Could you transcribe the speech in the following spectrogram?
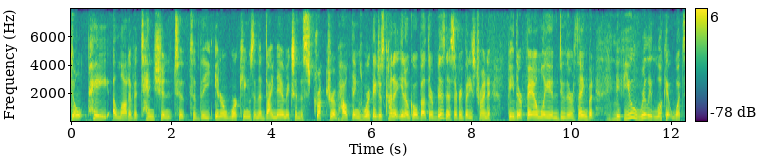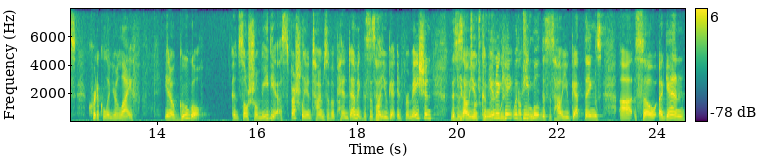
don't pay a lot of attention to, to the inner workings and the dynamics and the structure of how things work. They just kind of, you know, go about their business. Everybody's trying to feed their family and do their thing. But mm-hmm. if you really look at what's critical in your life, you know, Google, and social media, especially in times of a pandemic. This is right. how you get information. This Keep is how you communicate with, with people. This is how you get things. Uh, so again,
